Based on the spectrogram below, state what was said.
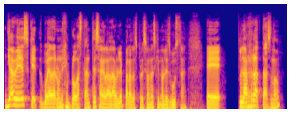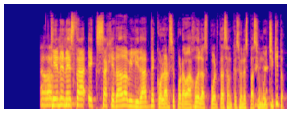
ya ves que voy a dar un ejemplo bastante desagradable para las personas que no les gusta. Eh, las ratas, ¿no? Ah, Tienen esta exagerada habilidad de colarse por abajo de las puertas, aunque sea un espacio muy chiquito.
